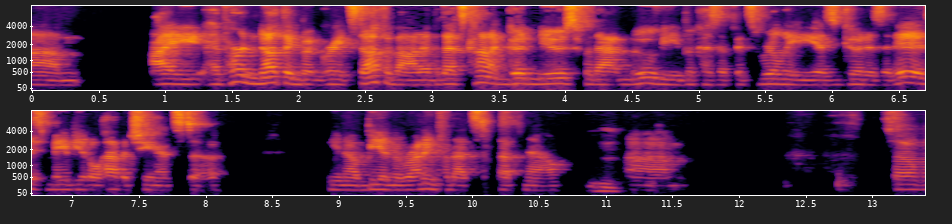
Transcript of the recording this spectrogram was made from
Um, I have heard nothing but great stuff about it, but that's kind of good news for that movie because if it's really as good as it is, maybe it'll have a chance to, you know, be in the running for that stuff now. Mhm. Um, so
